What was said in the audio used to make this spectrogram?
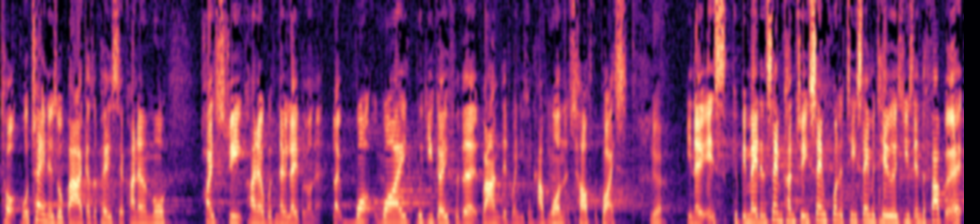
top or trainers or bag as opposed to kind of more high street kind of with no label on it? Like what, why would you go for the branded when you can have Yeah. one that's half the price? yeah. You know, it could be made in the same country, same quality, same materials used in the fabric,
